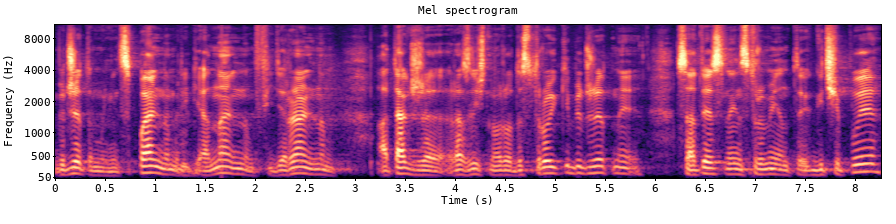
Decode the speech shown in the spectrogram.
Бюджетом муниципальным, региональным, федеральным, а также различного рода стройки бюджетные, соответственно, инструменты ГЧП,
